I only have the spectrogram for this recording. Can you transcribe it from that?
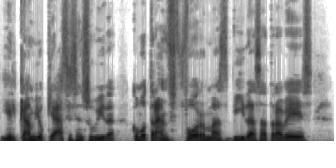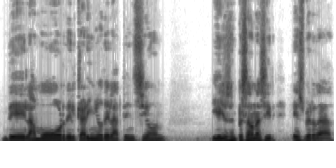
y el cambio que haces en su vida, cómo transformas vidas a través del amor, del cariño, de la atención. Y ellos empezaron a decir, es verdad.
